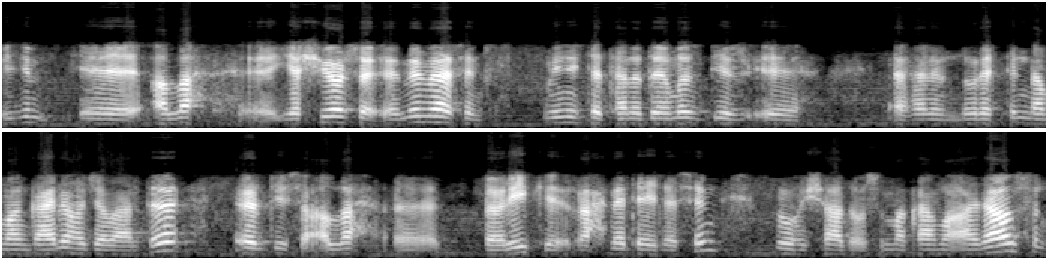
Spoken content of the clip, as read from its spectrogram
Bizim e, Allah e, yaşıyorsa ömür versin. Münih'te tanıdığımız bir e, efendim Nurettin Namangali Hoca vardı. Öldüyse Allah e, börik rahmet eylesin. Ruhu şad olsun, makamı âlâ olsun.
